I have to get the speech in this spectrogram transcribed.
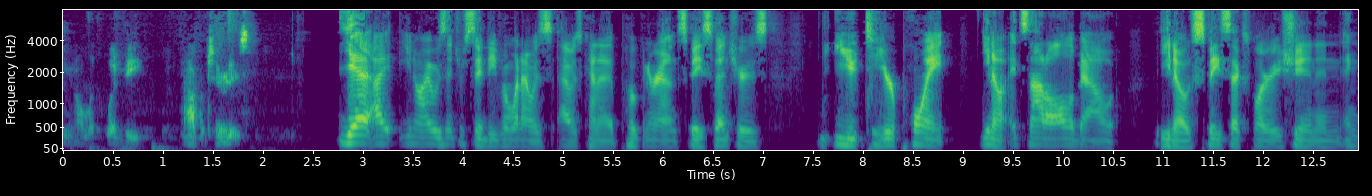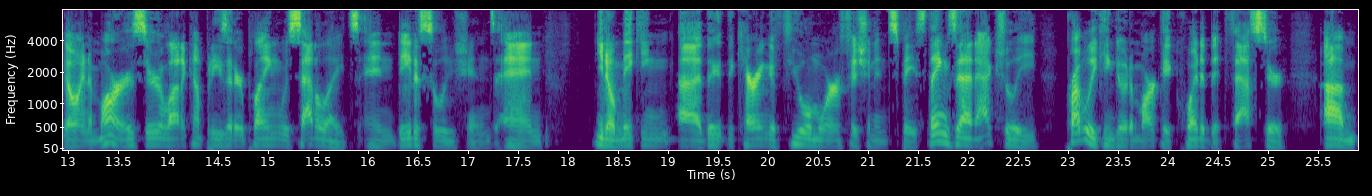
you know, liquidity opportunities. Yeah, I you know I was interested even when I was I was kind of poking around space ventures. You to your point, you know, it's not all about you know space exploration and, and going to Mars. There are a lot of companies that are playing with satellites and data solutions and you know making uh, the the carrying of fuel more efficient in space. Things that actually probably can go to market quite a bit faster. Um,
